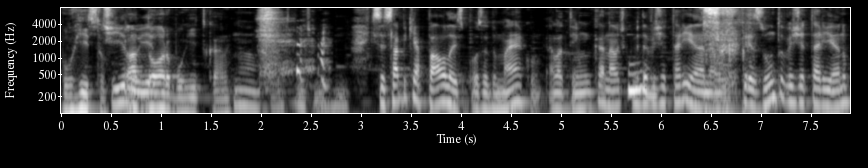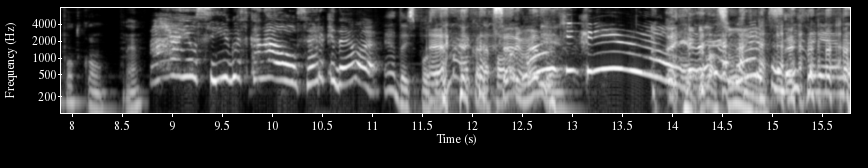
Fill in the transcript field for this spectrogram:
Burrito. Estilo eu e- adoro burrito, cara. Não, Você sabe que a Paula, a esposa do Marco, ela tem um canal de comida vegetariana, o presuntovegetariano.com, né? Ai, eu sigo esse canal. Sério que é dela? É da esposa do Marco, é da Paula. Sério mesmo? Que incrível! Revelações. Vegetariana.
